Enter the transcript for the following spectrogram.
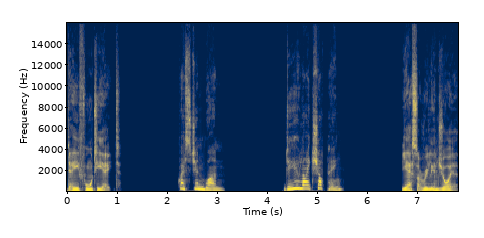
Day 48. Question 1. Do you like shopping? Yes, I really enjoy it.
